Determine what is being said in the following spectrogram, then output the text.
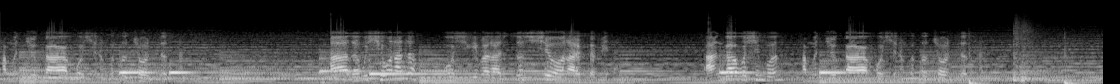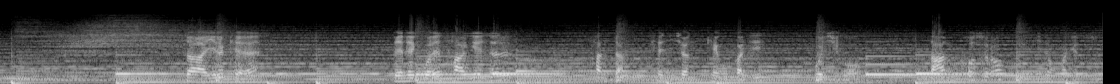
한번 쭉 가보시는 것도 좋을 듯 합니다. 아, 너무 시원하죠? 보시기만 하셔도 시원할 겁니다. 안 가보신 분 한번 쭉 가보시는 것도 좋을 듯 합니다. 자, 이렇게 베네골의 사계절 산장 펜션 계곡까지 보시고 다음 코스로 이동하겠습니다.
